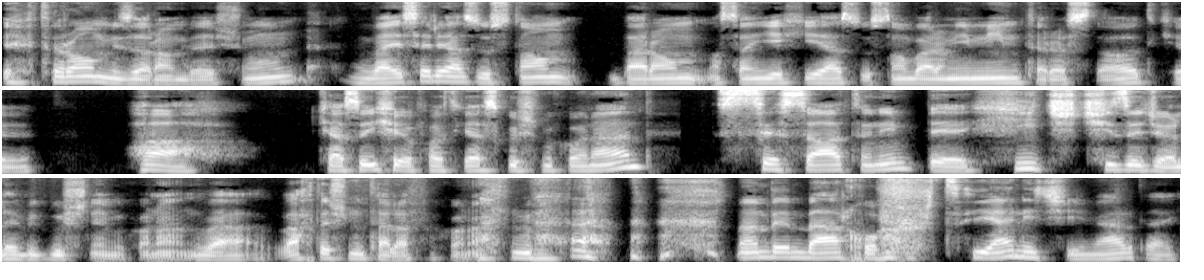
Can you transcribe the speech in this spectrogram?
احترام می‌ذارم بهشون و یه سری از دوستان برام مثلا یکی از دوستان برام یه میم فرستاد که ها کسایی که پادکست گوش می‌کنن سه ساعت و نیم به هیچ چیز جالبی گوش نمی‌کنن و وقتشون تلف می‌کنن. من به برخورد. یعنی چی مردک؟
